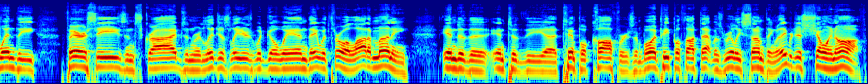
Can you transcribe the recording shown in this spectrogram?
when the Pharisees and scribes and religious leaders would go in, they would throw a lot of money into the into the uh, temple coffers. And boy, people thought that was really something. They were just showing off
